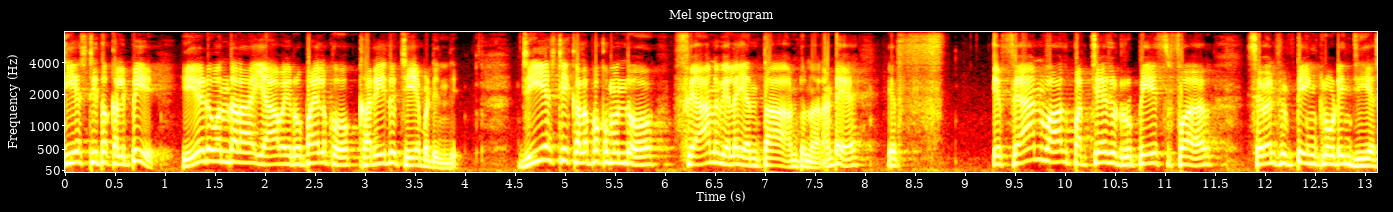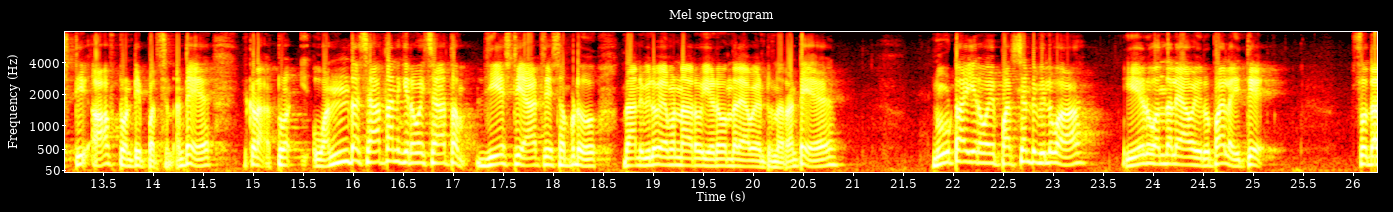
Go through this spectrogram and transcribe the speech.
జిఎస్టీతో కలిపి ఏడు వందల యాభై రూపాయలకు ఖరీదు చేయబడింది. జిఎస్టీ కలపకముందు ఫ్యాన్ విల ఎంత అంటున్నారు. అంటే a fan was purchased rupees for seven fifty including GST of twenty percent అంటే ఇక్కడ ట్వ- వంద శాతానికి ఇరవై శాతం జిఎస్టీ యాడ్ చేసినప్పుడు దాని విలువ ఏమన్నారు? ఏడు వందల యాభై అంటున్నారు. అంటే నూట ఇరవై పర్సెంట్ విలువ ఏడు వందల యాభై రూపాయలు అయితే so the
